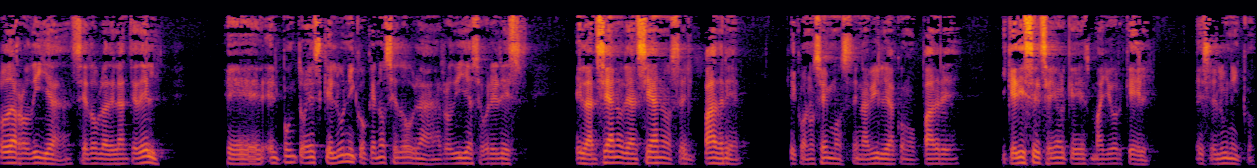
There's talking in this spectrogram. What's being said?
toda rodilla se dobla delante de Él. Eh, el punto es que el único que no se dobla rodilla sobre Él es el anciano de ancianos, el Padre que conocemos en la Biblia como Padre y que dice el Señor que es mayor que Él, es el único.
